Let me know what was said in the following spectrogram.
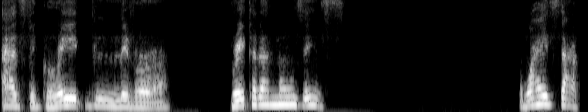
as the great deliverer, greater than Moses. Why is that?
